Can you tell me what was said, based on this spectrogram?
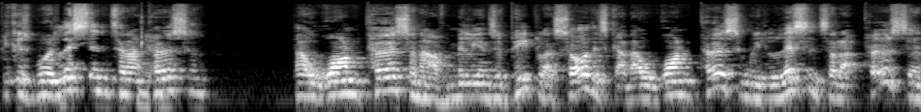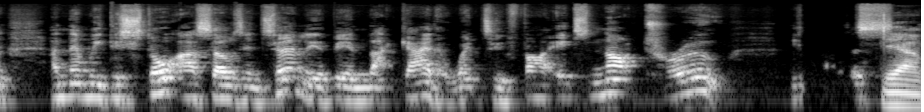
Because we're listening to that person, that one person out of millions of people. I saw this guy, that one person. We listen to that person and then we distort ourselves internally of being that guy that went too far. It's not true. Yeah,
